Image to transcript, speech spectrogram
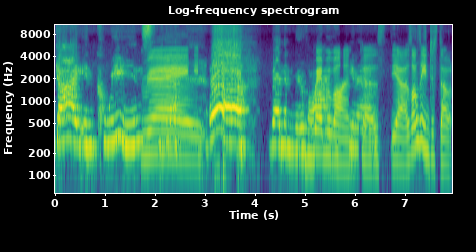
guy in Queens. Right. Ugh. And then move on. Right, move on. you know? Because yeah, as long as you just don't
